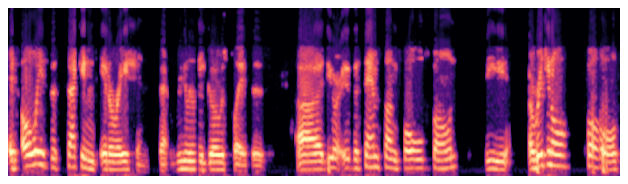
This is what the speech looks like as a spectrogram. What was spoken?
it's always the second iteration that really goes places. Uh, do the Samsung Fold phone, the original Fold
